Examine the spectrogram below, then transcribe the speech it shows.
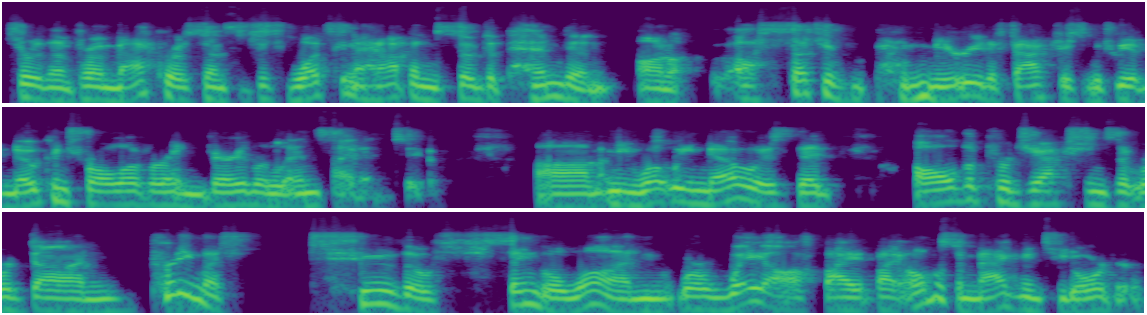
sort of the, from a macro sense just what's going to happen so dependent on a, a, such a myriad of factors which we have no control over and very little insight into. Um, i mean what we know is that all the projections that were done pretty much to the single one were way off by by almost a magnitude order.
